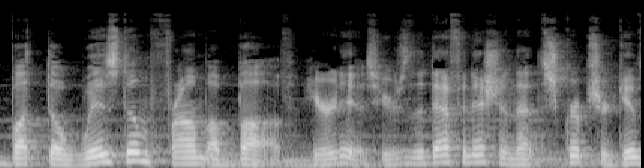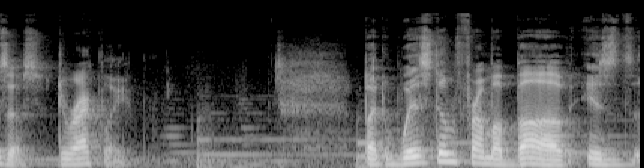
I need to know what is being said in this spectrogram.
but the wisdom from above, here it is, here's the definition that scripture gives us directly. But wisdom from above is,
